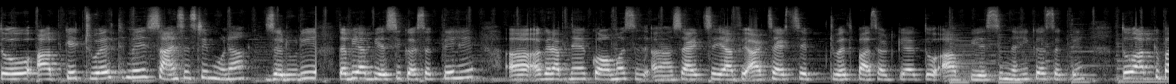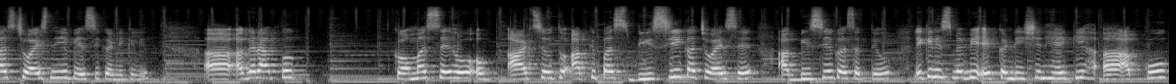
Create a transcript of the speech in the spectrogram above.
तो आपके ट्वेल्थ में साइंस स्ट्रीम होना ज़रूरी है। तभी आप बीएससी कर सकते हैं। अगर आपने कॉमर्स साइड से या फिर आर्ट साइड से ट्वेल्थ पास आउट किया तो आप बीएससी नहीं कर सकते तो आपके पास चॉइस नहीं है बीएससी करने के लिए। अगर आप कॉमर्स से हो और आर्ट से हो तो आपके पास बी का चॉइस है। आप बी कर सकते हो। लेकिन इसमें भी एक कंडीशन है कि आपको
